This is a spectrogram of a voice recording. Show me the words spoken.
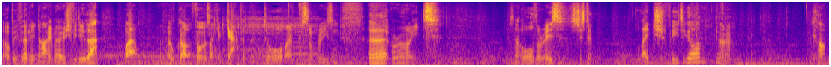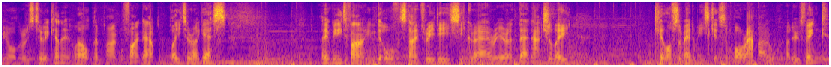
That would be very nightmarish if you do that. Wow. Oh god, I thought it was like a gap in the door then for some reason. Uh, right. Is that all there is? It's just a ledge for you to go on? Huh. Can't be all there is to it, can it? Well, never mind. We'll find out later, I guess. I think we need to find Wolfenstein 3D secret area and then actually kill off some enemies, get some more ammo, I do think.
